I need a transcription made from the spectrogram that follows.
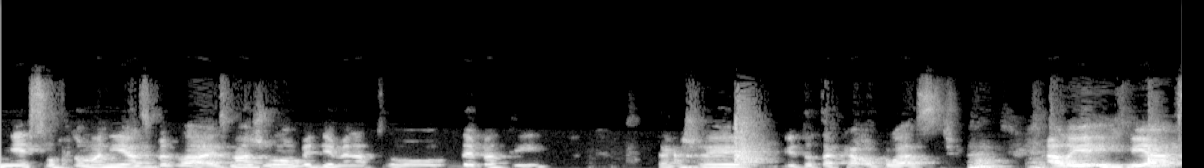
Nie som v tom ani ja zbehla, aj s manželom vedieme na to debaty, takže je to taká oblasť. Ale je ich viac.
